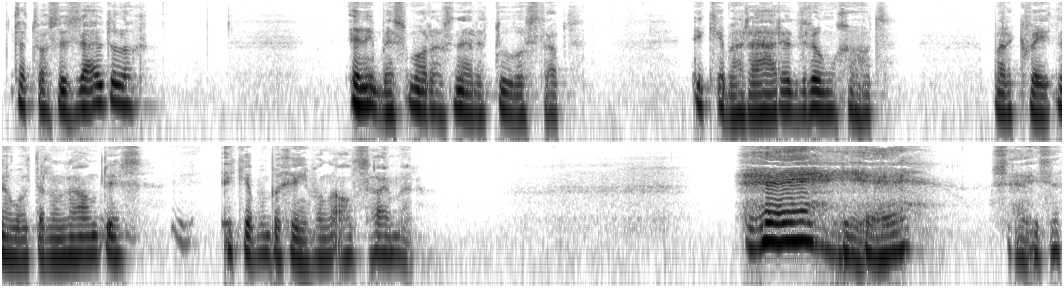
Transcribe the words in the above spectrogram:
dat was dus duidelijk. En ik ben s'morgens naar haar toe gestapt. Ik heb een rare droom gehad, maar ik weet nou wat er aan de hand is. Ik heb een begin van Alzheimer. Hé, hé, zei ze.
